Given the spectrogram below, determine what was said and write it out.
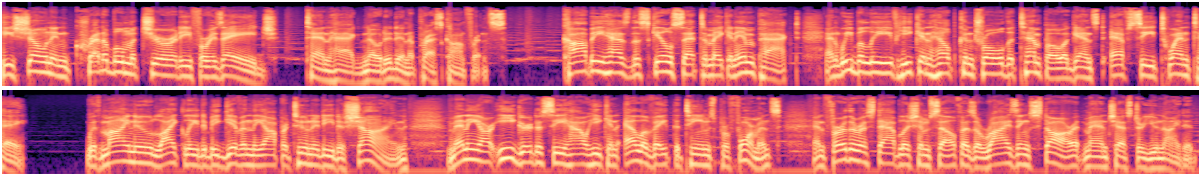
He's shown incredible maturity for his age, Ten Hag noted in a press conference. Kobbie has the skill set to make an impact, and we believe he can help control the tempo against FC Twente. With Mainoo likely to be given the opportunity to shine, many are eager to see how he can elevate the team's performance and further establish himself as a rising star at Manchester United.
